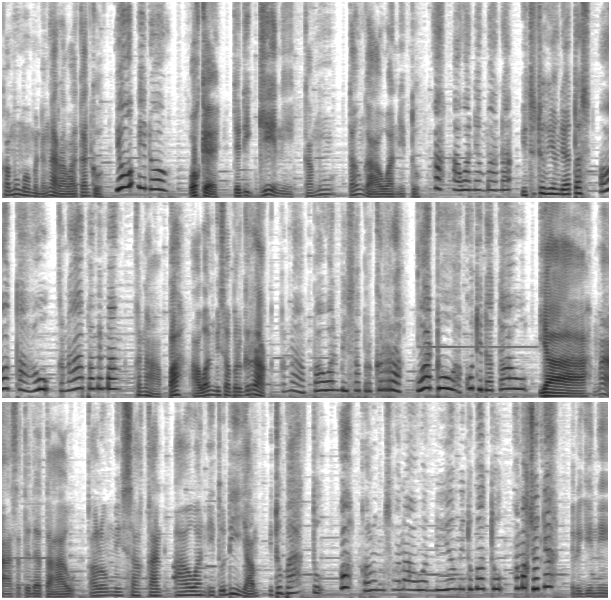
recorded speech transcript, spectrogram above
kamu mau mendengar lawakanku? Yoi dong. Oke, jadi gini, kamu tahu nggak awan itu? Ah, awan yang mana? Itu tuh yang di atas. Oh, tahu. Kenapa memang? Kenapa awan bisa bergerak? Kenapa awan bisa bergerak? Waduh, aku tidak tahu. Ya, masa tidak tahu? Kalau misalkan awan itu diam, itu batu. Oh, kalau misalkan awan diam itu batu. Ah, maksudnya? Jadi gini,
